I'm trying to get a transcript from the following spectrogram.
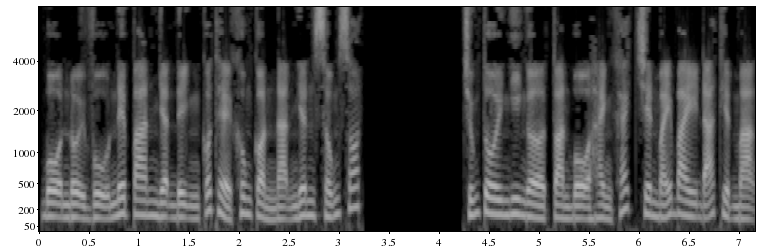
Bộ Nội vụ Nepal nhận định có thể không còn nạn nhân sống sót. Chúng tôi nghi ngờ toàn bộ hành khách trên máy bay đã thiệt mạng.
